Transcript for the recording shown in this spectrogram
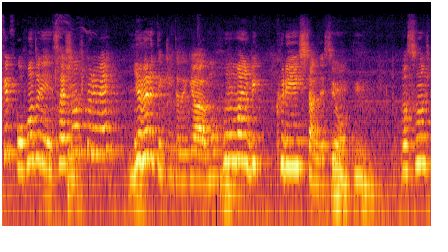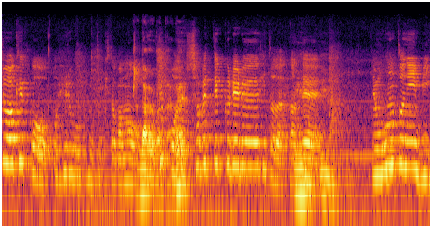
結構本当に最初の1人目辞めるって聞いた時はもうほんまにびっくりしたんですよ、うんうん。まあ、その人は結構お昼ご飯の時とかも結構喋ってくれる人だったんで、うんうん。でも本当にびっ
